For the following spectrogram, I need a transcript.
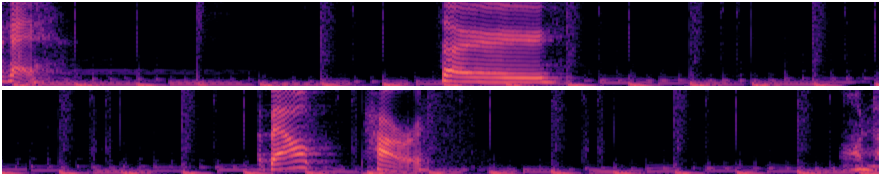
Okay. So about Paris. Oh no.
